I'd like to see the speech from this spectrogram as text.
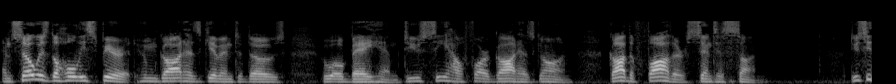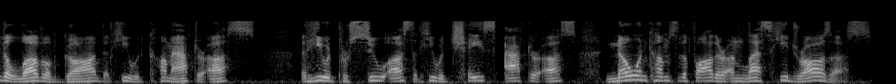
And so is the Holy Spirit, whom God has given to those who obey him. Do you see how far God has gone? God the Father sent his Son. Do you see the love of God that he would come after us? that he would pursue us, that he would chase after us. No one comes to the Father unless he draws us.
